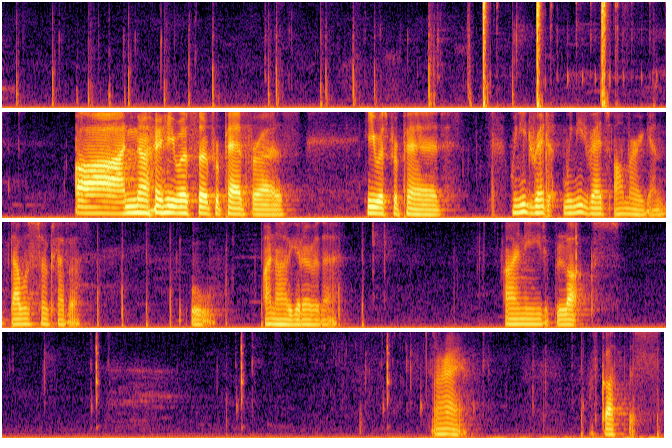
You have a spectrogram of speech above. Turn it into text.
Ah, oh, no, he was so prepared for us. He was prepared. We need red. We need red's armor again. That was so clever. Ooh, I know how to get over there. I need blocks. Alright. I've got this.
